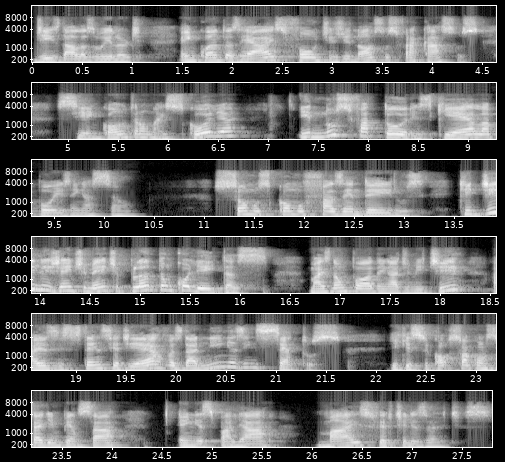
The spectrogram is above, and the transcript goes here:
diz Dallas Willard, enquanto as reais fontes de nossos fracassos se encontram na escolha e nos fatores que ela pôs em ação. Somos como fazendeiros que diligentemente plantam colheitas, mas não podem admitir a existência de ervas daninhas e insetos, e que só conseguem pensar em espalhar mais fertilizantes.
